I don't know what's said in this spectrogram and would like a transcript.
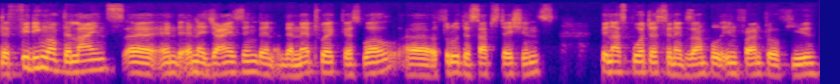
The feeding of the lines uh, and energizing the, the network as well uh, through the substations. Pienaarspoort as an example in front of you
